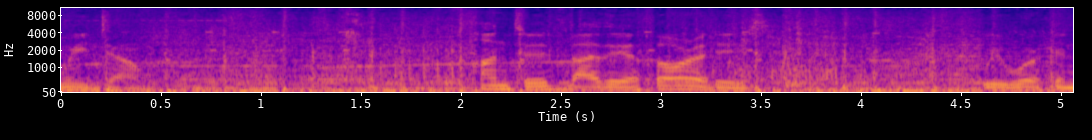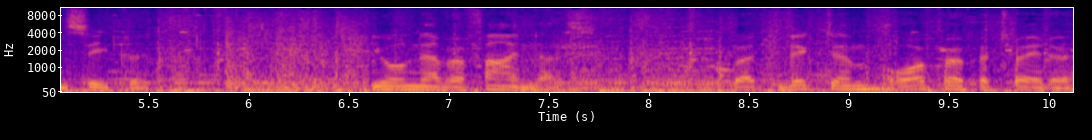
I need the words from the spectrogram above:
We don't. Hunted by the authorities. We work in secret. You'll never find us. But victim or perpetrator,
